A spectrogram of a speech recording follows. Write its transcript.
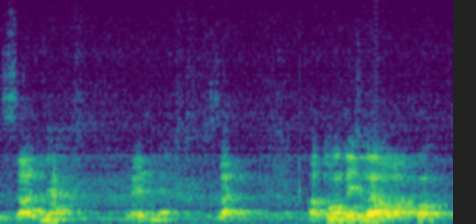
zadnja, prednja, zadnja. A to onda izgleda ovako.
